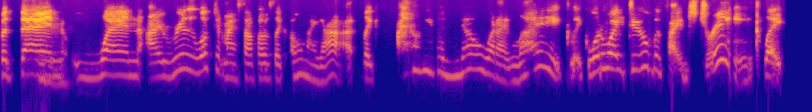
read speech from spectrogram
But then when I really looked at myself, I was like, oh my God, like I don't even know what I like. Like, what do I do besides drink? Like,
